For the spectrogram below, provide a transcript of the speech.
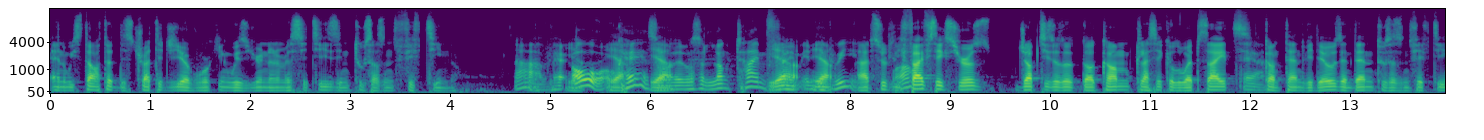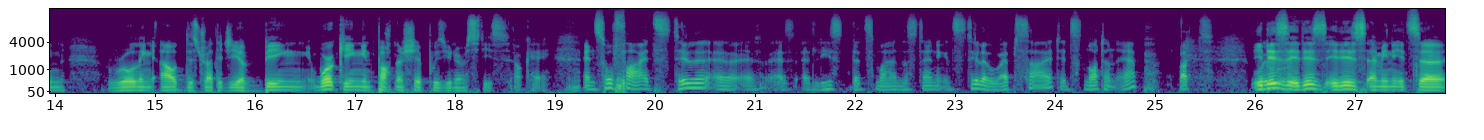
and we started the strategy of working with universities in 2015. Ah, yeah. oh, okay. Yeah. So yeah. it was a long time frame in between. Absolutely, wow. five, six years jobteaser.com, classical website, yeah. content videos, and then 2015 rolling out the strategy of being working in partnership with universities. Okay, mm. and so far it's still, uh, as, as, at least that's my understanding, it's still a website. It's not an app, but it is. It is. It is. I mean, it's uh,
